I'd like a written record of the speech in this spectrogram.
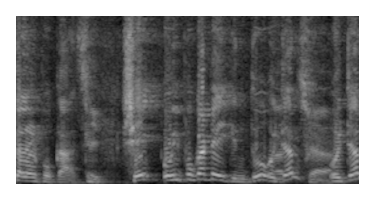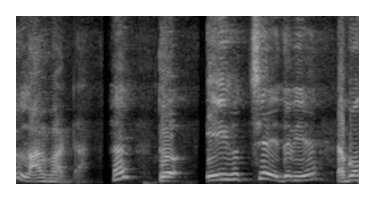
কালার পোকা আছে। সেই ওই পোকাটাই কিন্তু ওইটার আচ্ছা। ওইটার লার্ভাটা হ্যাঁ? তো এই হচ্ছে এদের ইয়ে এবং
